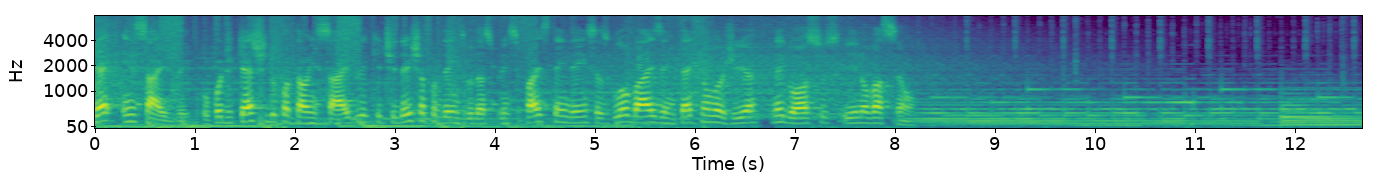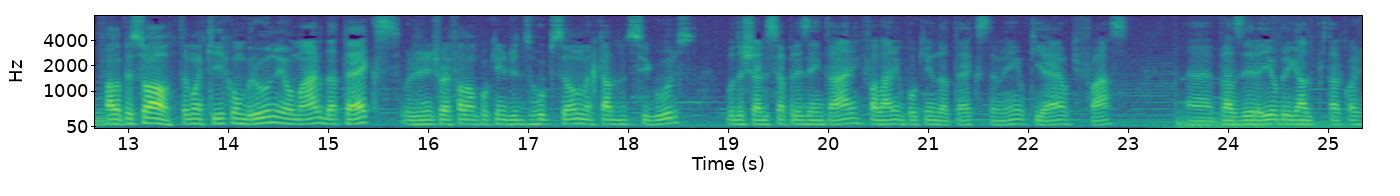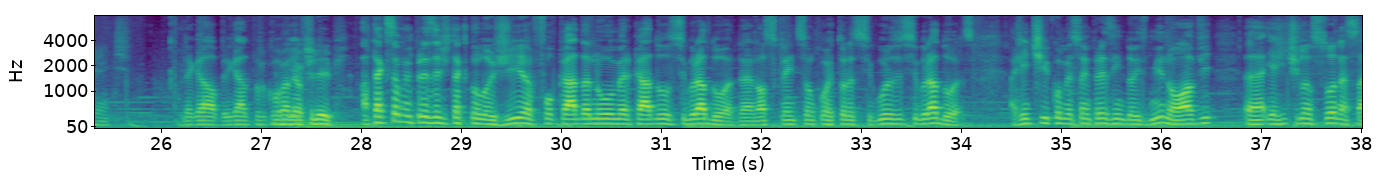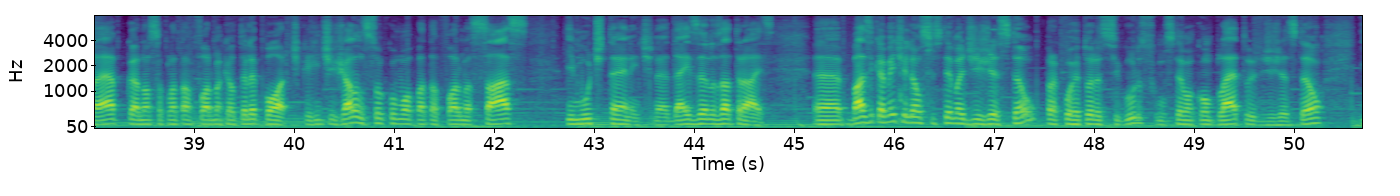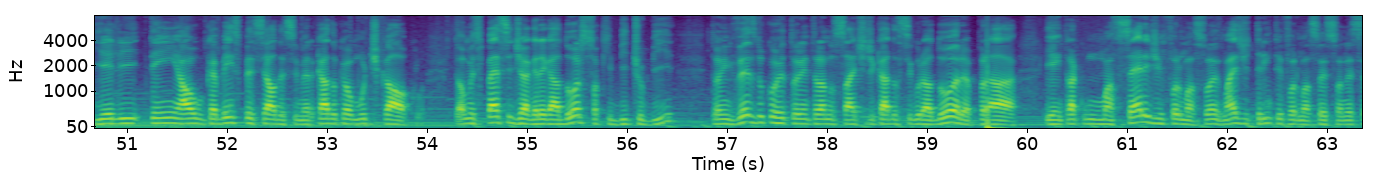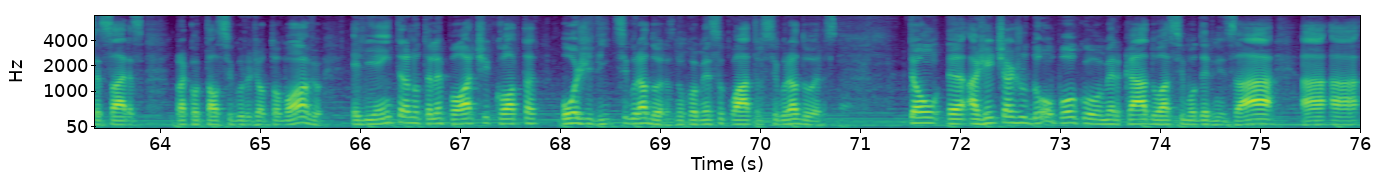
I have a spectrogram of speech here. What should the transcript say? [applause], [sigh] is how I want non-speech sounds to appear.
Get Insidely, o podcast do portal Insidely que te deixa por dentro das principais tendências globais em tecnologia, negócios e inovação. Fala pessoal, estamos aqui com Bruno e Omar da Tex. Hoje a gente vai falar um pouquinho de disrupção no mercado de seguros. Vou deixar eles se apresentarem, falarem um pouquinho da Tex também, o que é, o que faz. É, prazer aí, obrigado por estar com a gente. Legal, obrigado pelo convite. Valeu, Felipe. A Tex é uma empresa de tecnologia focada no mercado segurador. Né? Nossos clientes são corretoras de seguros e seguradoras. A gente começou a empresa em 2009 uh, eh, e a gente lançou nessa época a nossa plataforma que é o Teleporte, que a gente já lançou como uma plataforma SaaS e multi-tenant, né, 10 anos atrás. Uh, basicamente, ele é um sistema de gestão para corretoras de seguros, um sistema completo de gestão, e ele tem algo que é bem especial desse mercado, que é o multicálculo. Então, é uma espécie de agregador, só que B2B. Então, em vez do corretor entrar no site de cada seguradora para e entrar com uma série de informações, mais de 30 informações são necessárias para cotar o seguro de automóvel, ele entra no teleporte e cota hoje 20 seguradoras, no começo 4 seguradoras. Então, é, a gente ajudou um pouco o mercado a se modernizar, a, a,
